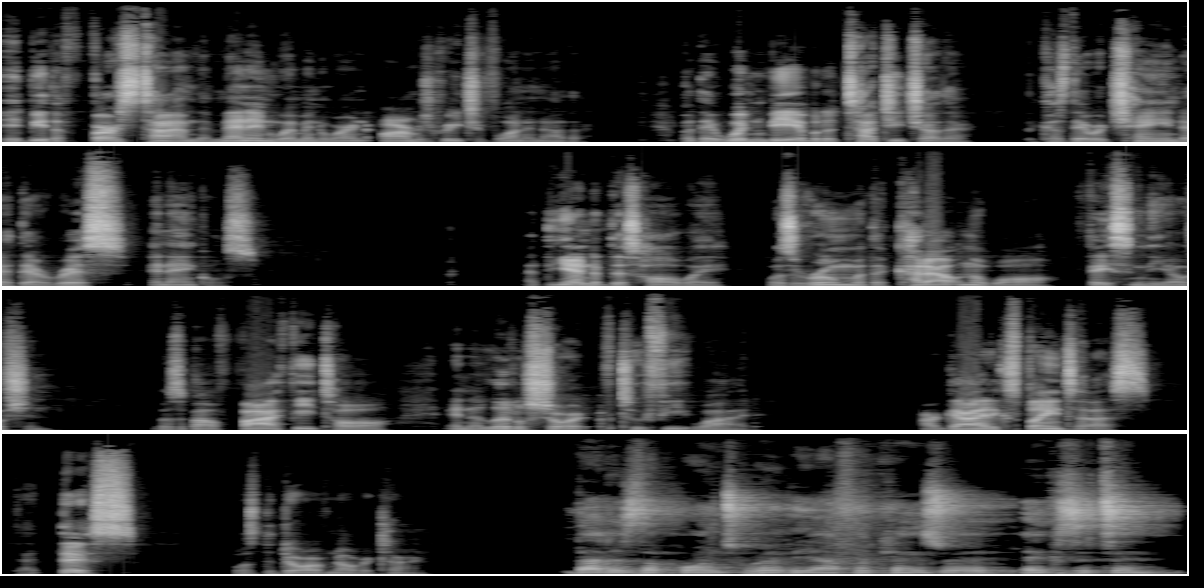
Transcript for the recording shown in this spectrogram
it'd be the first time the men and women were in arm's reach of one another, but they wouldn't be able to touch each other because they were chained at their wrists and ankles. At the end of this hallway was a room with a cutout in the wall facing the ocean. It was about five feet tall and a little short of two feet wide. Our guide explained to us that this was the door of no return. That is the point where the Africans were exiting,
